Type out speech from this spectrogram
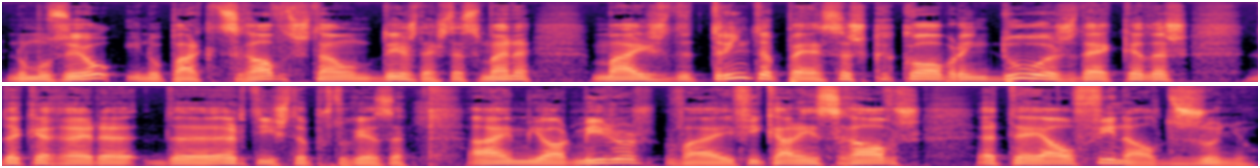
No museu e no Parque de Serralves estão, desde esta semana, mais de 30 peças que cobrem duas décadas da carreira da artista portuguesa. I'm Your Mirror vai ficar em Serralves até ao final de junho.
